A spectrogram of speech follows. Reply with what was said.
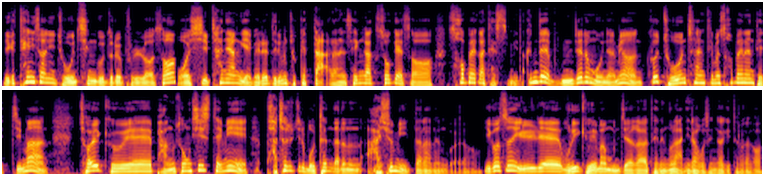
이렇게 텐션이 좋은 친구들을 불러서 워십 찬양 예배를 드리면 좋겠다라는 생각 속에서 섭외가 됐습니다. 근데 문제는 뭐냐면 그 좋은 찬양팀을 섭외는 됐지만 저희 교회 방송 시스템이 받쳐주지를 못한다는 아쉬움이 있다라는 거예요. 이것은 일례 우리 교회만 문제가 되는 건 아니라고 생각이 들어요.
